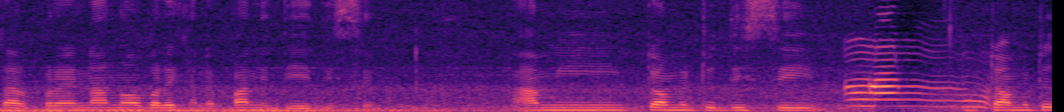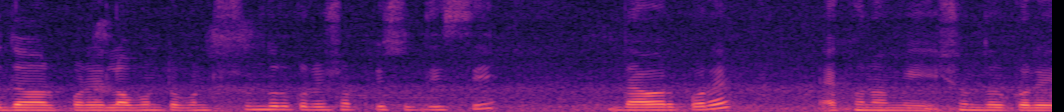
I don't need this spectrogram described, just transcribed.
তারপরে নানু আবার এখানে পানি দিয়ে দিছে। আমি টমেটো দিছি। টমেটো দেওয়ার পরে লবণ টবণ সুন্দর করে সব কিছু দিছি। দেওয়ার পরে এখন আমি সুন্দর করে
